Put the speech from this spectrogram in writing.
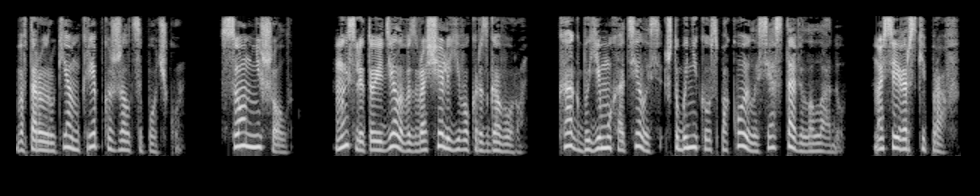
Во второй руке он крепко сжал цепочку. Сон не шел. Мысли то и дело возвращали его к разговору. Как бы ему хотелось, чтобы Ника успокоилась и оставила Ладу. Но Северский прав.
